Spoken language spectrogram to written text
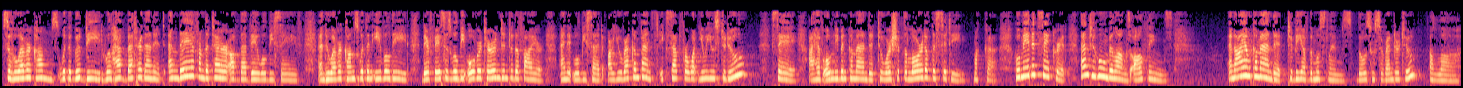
So whoever comes with a good deed will have better than it, and they from the terror of that day will be saved. And whoever comes with an evil deed, their faces will be overturned into the fire. And it will be said, Are you recompensed except for what you used to do? Say, I have only been commanded to worship the Lord of the city, Makkah, who made it sacred, and to whom belongs all things. And I am commanded to be of the Muslims, those who surrender to Allah.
